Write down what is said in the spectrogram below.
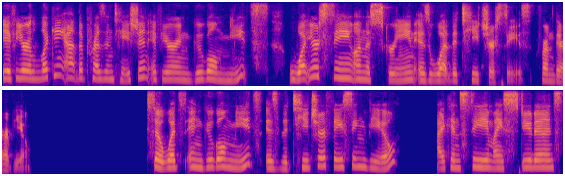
If you're looking at the presentation, if you're in Google Meets, what you're seeing on the screen is what the teacher sees from their view. So what's in Google Meets is the teacher facing view. I can see my students,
